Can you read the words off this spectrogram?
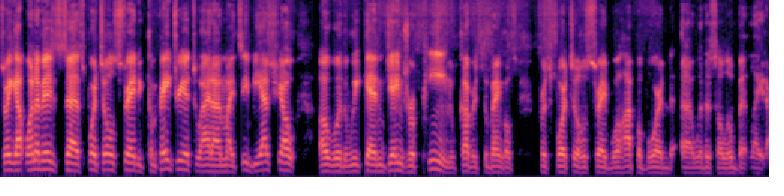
So he got one of his uh, Sports Illustrated compatriots who I had on my CBS show over the weekend. James Rapien, who covers the Bengals for Sports Illustrated, will hop aboard uh, with us a little bit later.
